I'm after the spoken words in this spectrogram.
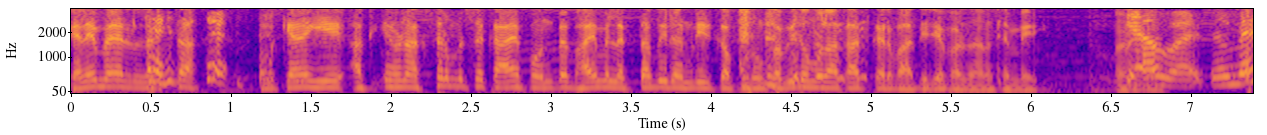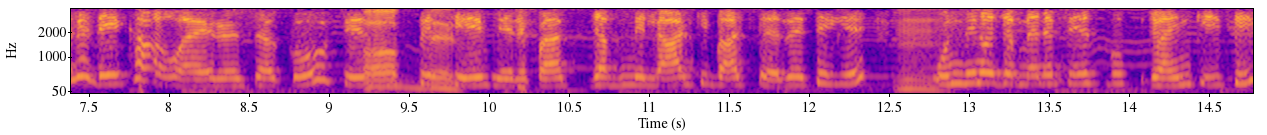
कहले मैं लगता क्या ये इन्होंने अक्सर मुझसे कहा है फ़ोन पे भाई मैं लगता भी रणवीर कपूर हूँ कभी तो मुलाकात करवा दीजिए फरजाना से मेरी। क्या बात है? मैंने देखा हुआ है रजा को फेसबुक पे थे मेरे पास। जब मिलाद की बात कर रहे थे ये हम्म। उन दिनों जब मैंने फेसबुक ज्वाइन की थी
